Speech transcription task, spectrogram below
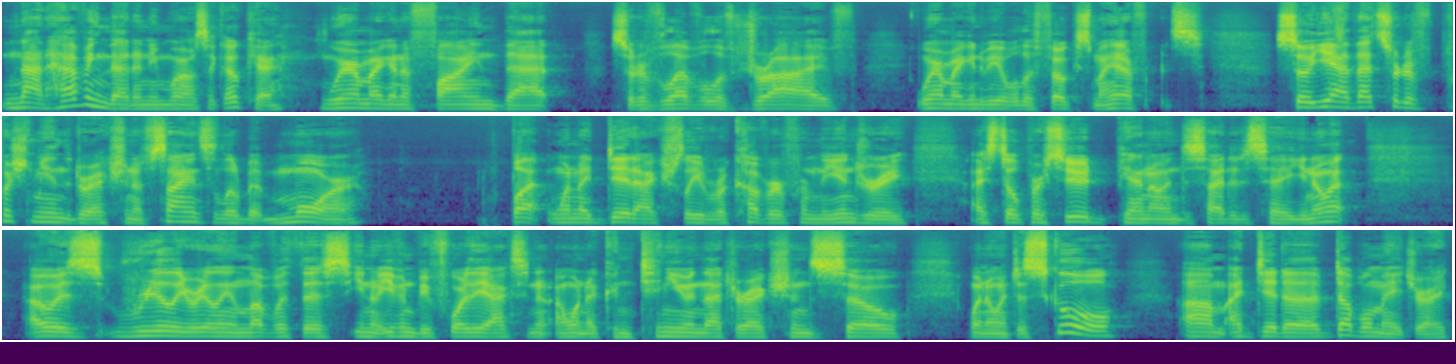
not having that anymore, I was like, okay, where am I going to find that sort of level of drive? Where am I going to be able to focus my efforts? So, yeah, that sort of pushed me in the direction of science a little bit more. But when I did actually recover from the injury, I still pursued piano and decided to say, you know what? I was really, really in love with this. You know, even before the accident, I want to continue in that direction. So when I went to school, um, I did a double major. I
